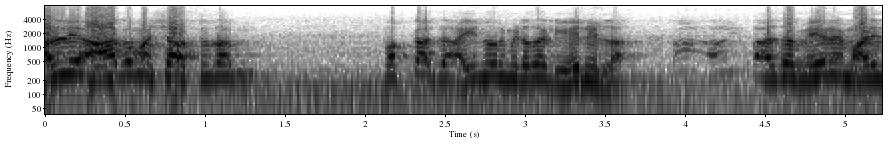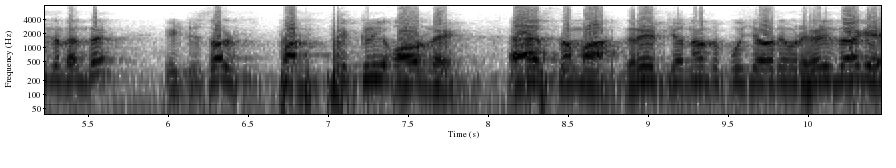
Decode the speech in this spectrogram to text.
ಅಲ್ಲಿ ಆಗಮ ಶಾಸ್ತ್ರದ ಪಕ್ಕದ ಐನೂರು ಮೀಟರ್ದಲ್ಲಿ ಏನಿಲ್ಲ. ಅದರ ಮೇಲೆ ಮಾಡಿದ್ರಂದ್ರೆ it is all perfectly all right as ನಮ್ಮ ಗ್ರೇಟ್ ಜನಾರ್ದ ಪೂಜೆ ಅವರವರು ಹೇಳಿದ ಹಾಗೆ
